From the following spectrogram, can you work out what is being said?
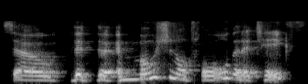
So the, the emotional toll that it takes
